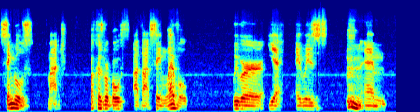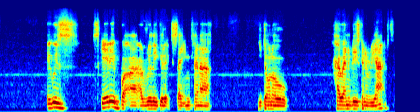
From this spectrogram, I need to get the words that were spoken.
singles match, because we're both at that same level. We were yeah, it was um, it was scary, but a, a really good, exciting kind of. You don't know how anybody's going to react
